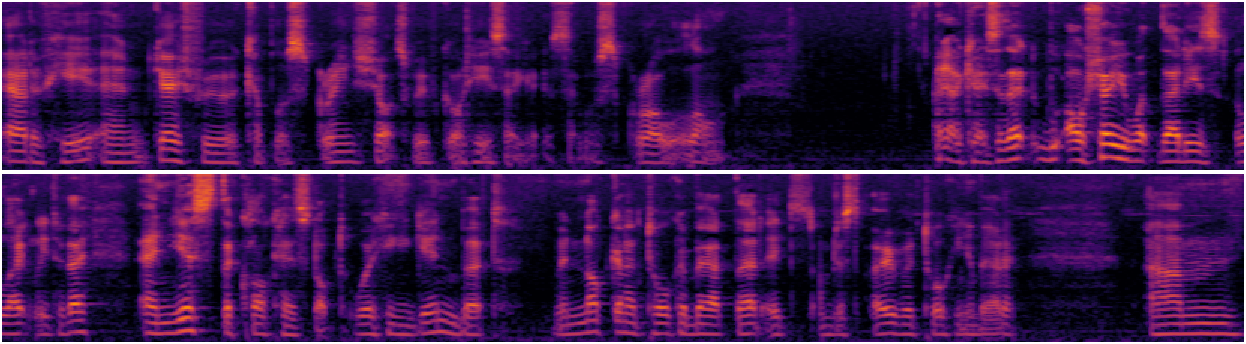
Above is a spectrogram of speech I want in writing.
out of here and go through a couple of screenshots we've got here. So, so we'll scroll along. Okay, so that I'll show you what that is lately today. And yes, the clock has stopped working again, but we're not going to talk about that. It's I'm just over talking about it. Um,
